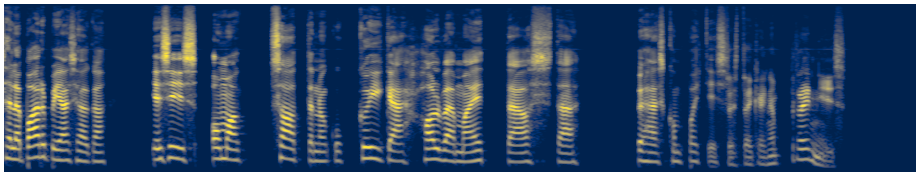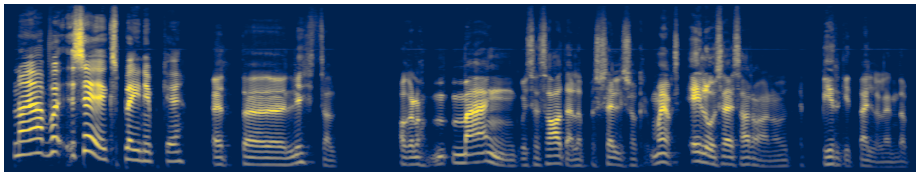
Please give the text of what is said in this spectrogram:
selle Barbi asjaga ja siis oma saate nagu kõige halvema etteaste ühes kompotis. sest ta ei käinud trennis, nojah, see explain ibki. et äh, lihtsalt, aga noh, mäng või see saade lõppes sellise šokiga, ma ei oleks elu sees arvanud, et Birgit välja lendab.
